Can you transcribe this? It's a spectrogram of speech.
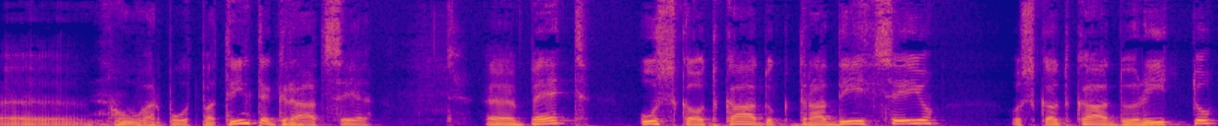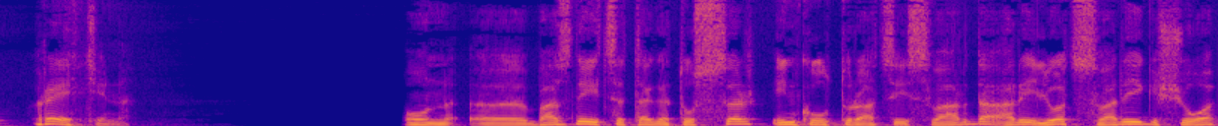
nu, varbūt pat integrācija, Eh, bet uz kaut kādu tradīciju, uz kaut kādu ritu rēķina. Un uh, baznīca tagad uzsver inkulturācijas vārdā arī ļoti svarīgi šo uh,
